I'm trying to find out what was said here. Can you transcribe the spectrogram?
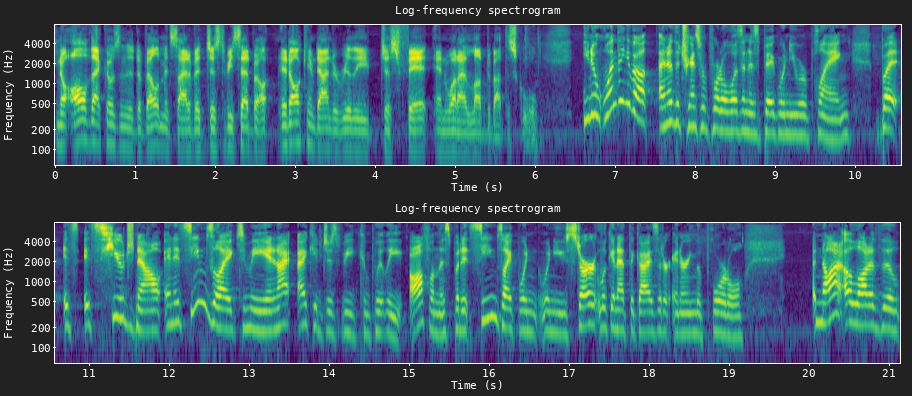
you know all of that goes in the development side of it just to be said but it all came down to really just fit and what i loved about the school. You know, one thing about I know the transfer portal wasn't as big when you were playing, but it's it's huge now, and it seems like to me, and I, I could just be completely off on this, but it seems like when when you start looking at the guys that are entering the portal, not a lot of the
